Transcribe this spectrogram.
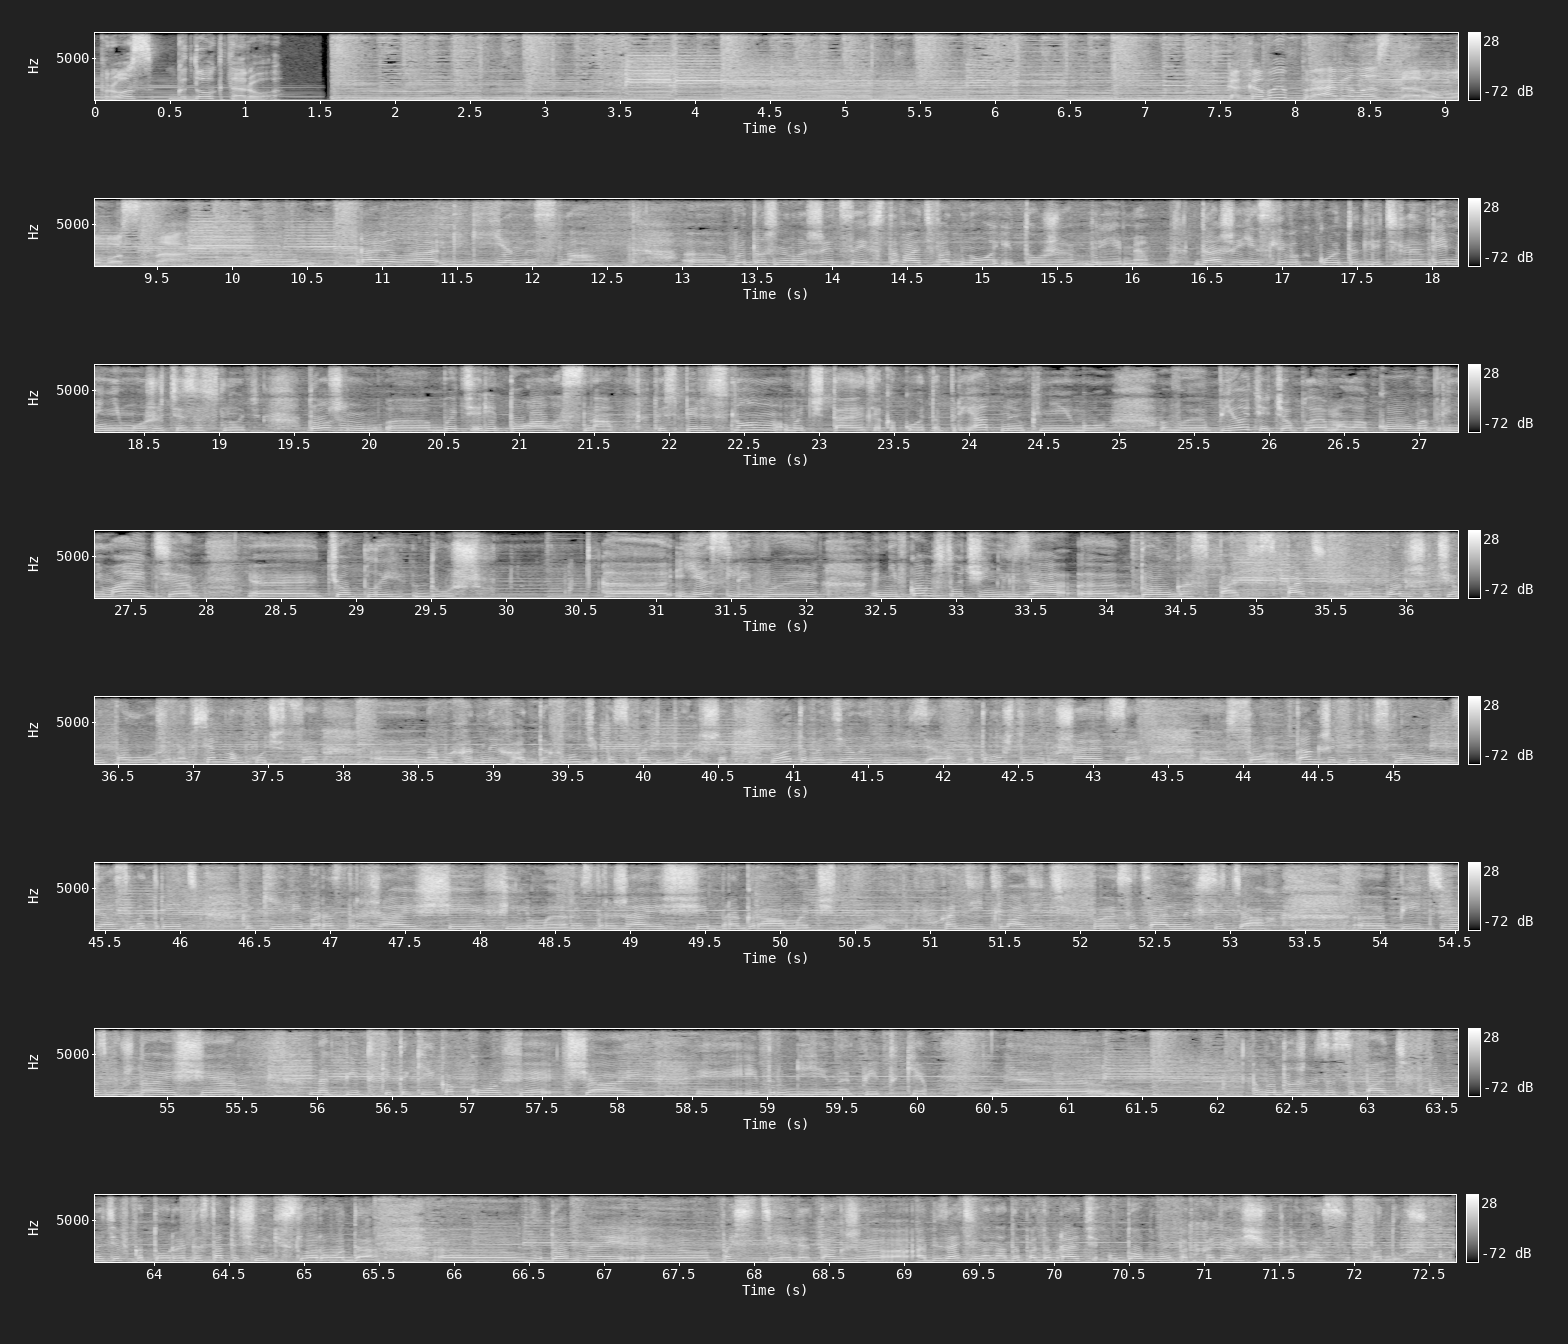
Вопрос к доктору. Каковы правила здорового сна? Э, правила гигиены сна. Э, Вы должны ложиться и вставать в одно и то же время. Даже если вы какое-то длительное время не можете заснуть. Должен э, быть ритуал сна. То есть перед сном вы читаете какую-то приятную книгу, вы пьете теплое молоко, вы принимаете теплый душ. Э, Если вы ни в коем случае нельзя э, долго спать, спать э, больше, чем положено. Всем нам хочется на выходных отдохнуть и поспать больше, но этого делать нельзя, потому что нарушается сон. Также перед сном нельзя смотреть какие-либо раздражающие фильмы, раздражающие программы, входить, лазить в социальных сетях, пить возбуждающие напитки, такие как кофе, чай и другие напитки. Э, Вы должны засыпать в комнате, в которой достаточно кислорода, э, в удобной э, постели. Также обязательно надо подобрать удобную, подходящую для вас подушку.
